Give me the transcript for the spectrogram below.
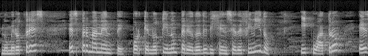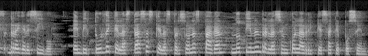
Número 3. Es permanente porque no tiene un periodo de vigencia definido. Y 4. Es regresivo, en virtud de que las tasas que las personas pagan no tienen relación con la riqueza que poseen.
